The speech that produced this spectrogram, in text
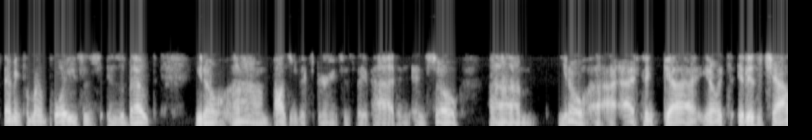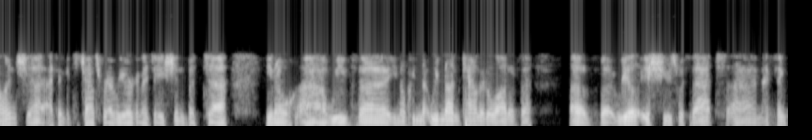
stemming from our employees, is is about you know um, positive experiences they've had, and and so. Um, you know, I, I think uh, you know it's it is a challenge. Uh, I think it's a challenge for every organization, but uh, you know, uh, we've uh, you know we've not, we've not encountered a lot of uh, of uh, real issues with that, uh, and I think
